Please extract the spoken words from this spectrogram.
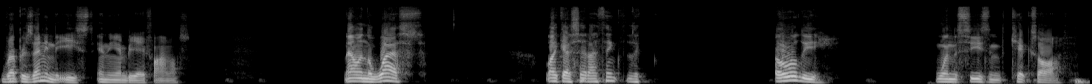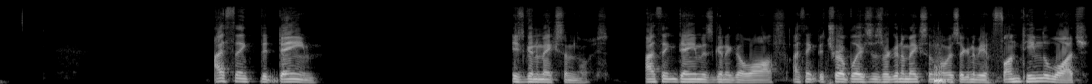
representing the East in the NBA Finals. Now in the West, like I said, I think the early when the season kicks off, I think that Dame is going to make some noise. I think Dame is going to go off. I think the Trailblazers are going to make some noise. They're going to be a fun team to watch.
